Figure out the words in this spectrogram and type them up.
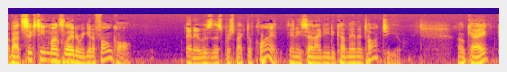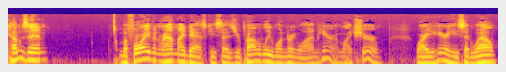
about 16 months later, we get a phone call, and it was this prospective client. And he said, I need to come in and talk to you. Okay, comes in. Before I even round my desk, he says, You're probably wondering why I'm here. I'm like, Sure. Why are you here? He said, Well,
